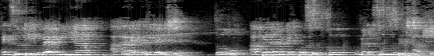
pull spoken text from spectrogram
એક્ઝોટિક વેબ આ કાર્ય કરી રહી છે. તો આપ એના માટે ખૂબ ખૂબ, મતલબ શું શુભેચ્છા આપશો?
